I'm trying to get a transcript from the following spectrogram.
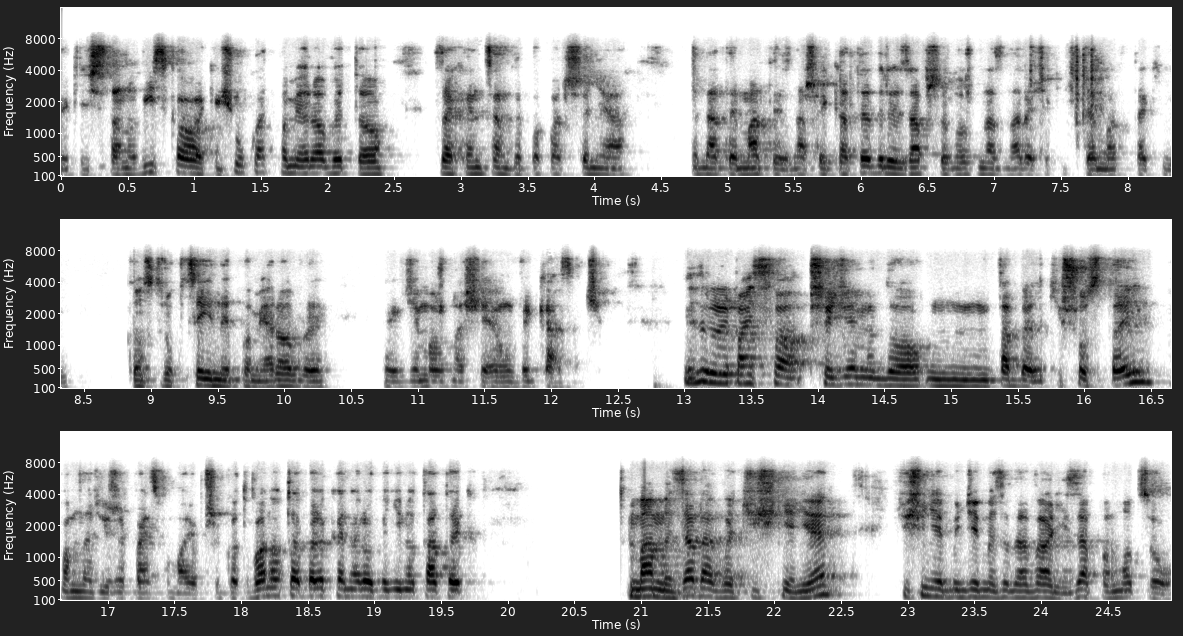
jakieś stanowisko, jakiś układ pomiarowy, to zachęcam do popatrzenia na tematy z naszej katedry. Zawsze można znaleźć jakiś temat taki konstrukcyjny, pomiarowy, e, gdzie można się wykazać. Więc, proszę Państwa, przejdziemy do mm, tabelki szóstej. Mam nadzieję, że Państwo mają przygotowaną tabelkę na robienie notatek. Mamy zadawać ciśnienie. Ciśnienie będziemy zadawali za pomocą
